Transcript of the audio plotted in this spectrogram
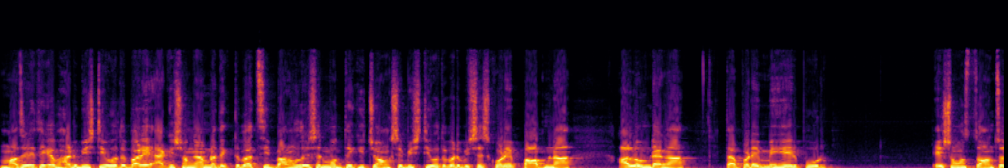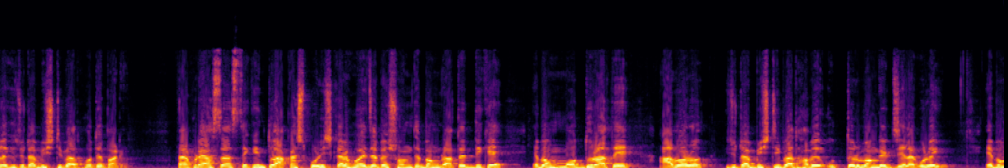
মাঝারি থেকে ভারী বৃষ্টি হতে পারে। একই সঙ্গে আমরা দেখতে পাচ্ছি বাংলাদেশের মধ্যে কিছু অংশে বৃষ্টি হতে পারে, বিশেষ করে পাবনা, আলমডাঙ্গা, তারপরে মেহেরপুর এই সমস্ত অঞ্চলে কিছুটা বৃষ্টিপাত হতে পারে। তারপরে আস্তে আস্তে কিন্তু আকাশ পরিষ্কার হয়ে যাবে সন্ধে এবং রাতের দিকে এবং মধ্যরাতে আবারও কিছুটা বৃষ্টিপাত হবে উত্তরবঙ্গের জেলাগুলোই এবং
